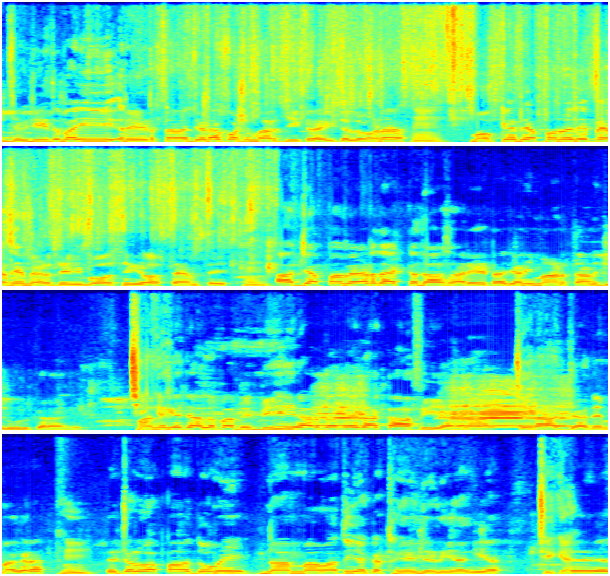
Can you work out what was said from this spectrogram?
ਜਗਜੀਤ ਬਾਈ ਰੇਟ ਤਾਂ ਜਿਹੜਾ ਕੁਝ ਮਰਜ਼ੀ ਕਰਾਈ ਚੱਲੋ ਹਨਾ? ਮੌਕੇ ਤੇ ਆਪਾਂ ਨੂੰ ਇਹਦੇ ਪੈਸੇ ਮਿਲਦੇ ਵੀ ਬਹੁਤ ਸੀਗੇ ਉਸ ਟਾਈਮ ਤੇ। ਅੱਜ ਆਪਾਂ ਬੈਠਦਾ ਇੱਕ ਦਾ ਸਾ ਰੇਟ ਆ ਜਾਨੀ ਮਾਨਤਾਨ ਜ਼ਰੂਰ ਕਰਾਂਗੇ। ਮੰਨ ਕੇ ਚੱਲ ਪਾ ਵੀ 20000 ਦਾ ਤਾਂ ਇਹਦਾ ਕਾਫੀ ਆ ਹਨਾ? ਜਿਹੜਾ ਅੱਜ ਆ ਇਹਦੇ ਮਗਰ। ਤੇ ਚਲੋ ਆਪਾਂ ਦੋਵੇਂ ਨਾਮ ਮਾਵਾਂ ਧੀਆਂ ਇਕੱਠੀਆਂ ਹੀ ਦੇਣੀਆਂ ਹੈਗੀਆਂ। ਠੀਕ ਹੈ। ਤੇ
